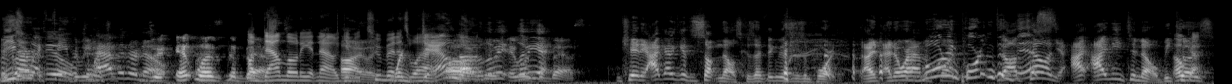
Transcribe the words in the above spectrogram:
These are my too. favorite Do we have it or no? It was the best. I'm downloading it now. Give All me two wait. minutes. We're we'll have it. down? Let me, it let was me the best. Chitty, I got to get to something else because I think this is important. I, I know we're having More fun. important than no, I'm this? telling you, I, I need to know because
